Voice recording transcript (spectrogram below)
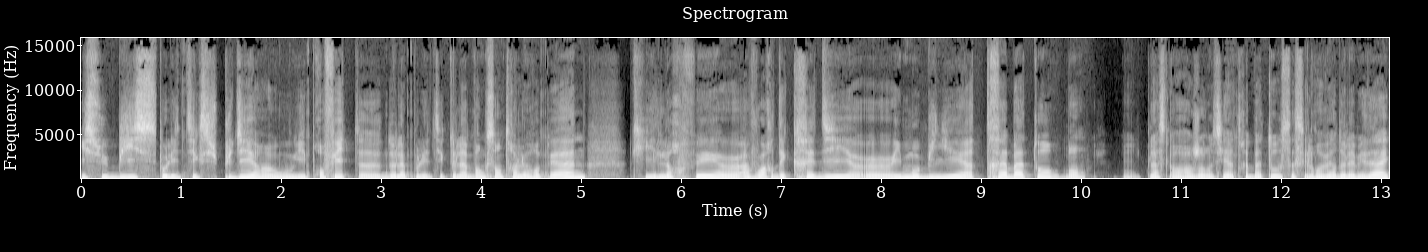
ils subissent politique, si je puis dire, ou ils profitent de la politique de la Banque Centrale Européenne, qui leur fait euh, avoir des crédits euh, immobiliers à très bateau. Bon, ils placent leur argent aussi à très bateau, ça c'est le revers de la médaille.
